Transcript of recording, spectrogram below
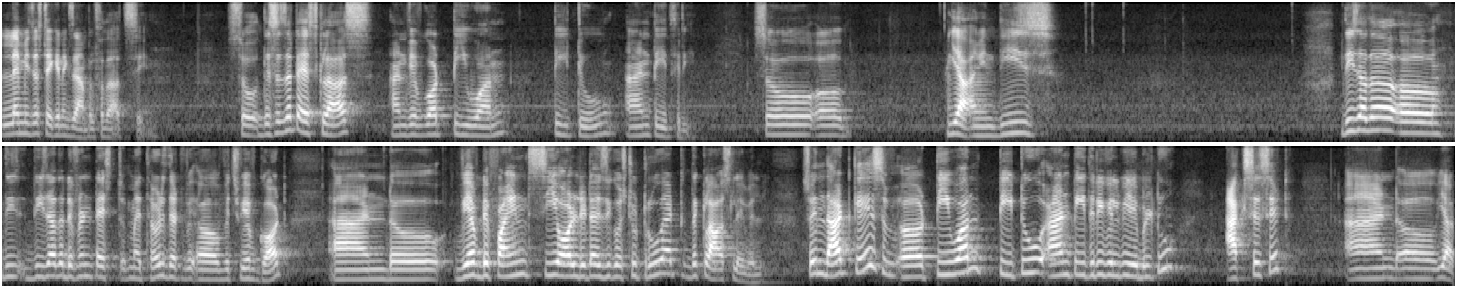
Let me just take an example for that same. So this is a test class and we have got T1, T2 and T3. So uh, yeah, I mean these these are the uh, these, these are the different test methods that we, uh, which we have got. And uh, we have defined see all data is equals to true at the class level. So in that case uh, T1, T2 and T3 will be able to access it. And uh, yeah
